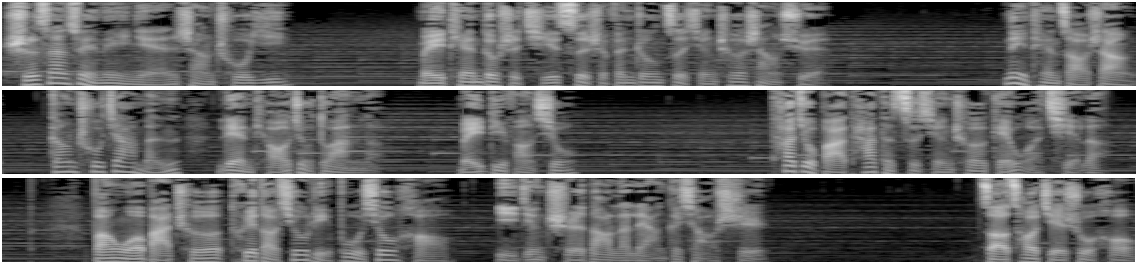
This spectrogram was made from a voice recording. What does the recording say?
十三岁那年上初一，每天都是骑四十分钟自行车上学。那天早上刚出家门，链条就断了，没地方修。他就把他的自行车给我骑了，帮我把车推到修理部修好，已经迟到了两个小时。早操结束后，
